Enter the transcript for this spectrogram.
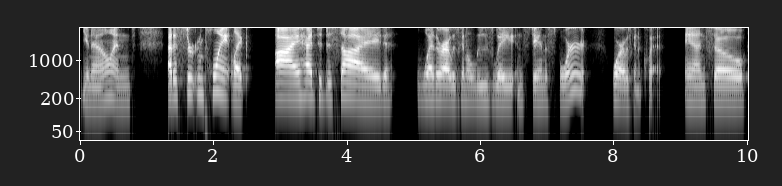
you know. And at a certain point, like I had to decide whether I was going to lose weight and stay in the sport or I was going to quit. And so,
